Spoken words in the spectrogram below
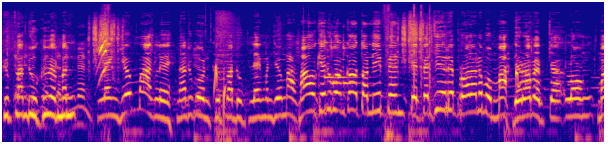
คือปลาดุกคือแบบมันแรงเยอะมากเลยนะทุกคนคือปลาดุกแรงมันเยอะมากมาโอเคทุกคนก็ตอนนี้เป็นเสร็จเป็นที่เรียบร้อยแล้วนะผมมาเดี๋ยวเราแบบจะลองมา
